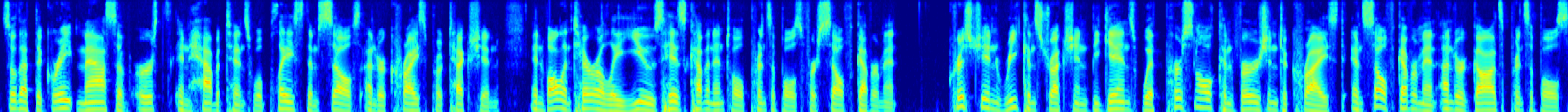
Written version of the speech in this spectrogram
so that the great mass of Earth's inhabitants will place themselves under Christ's protection and voluntarily use his covenantal principles for self government. Christian reconstruction begins with personal conversion to Christ and self government under God's principles,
